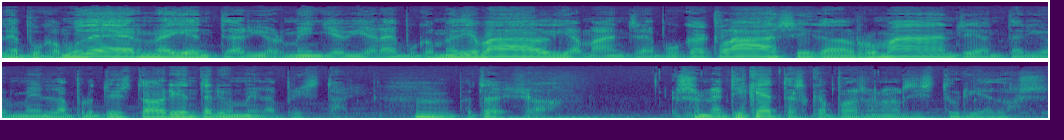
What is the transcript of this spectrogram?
l'època moderna, i anteriorment hi havia l'època medieval, i abans l'època clàssica dels romans, i anteriorment la protohistòria, i anteriorment la prehistòria. Mm. Però tot això són etiquetes que posen els historiadors.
